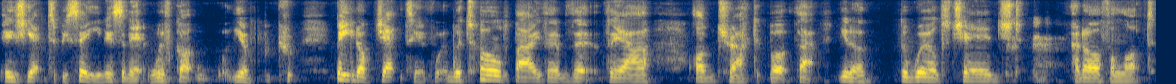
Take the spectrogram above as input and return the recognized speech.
is yet to be seen, isn't it? We've got, you know, being objective, we're told by them that they are on track, but that, you know, the world's changed an awful lot.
